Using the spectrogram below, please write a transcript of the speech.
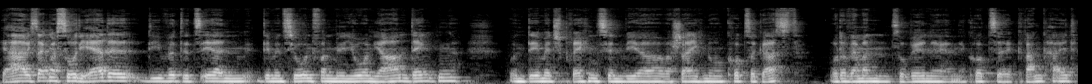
Ja, ich sag mal so, die Erde, die wird jetzt eher in Dimensionen von Millionen Jahren denken und dementsprechend sind wir wahrscheinlich nur ein kurzer Gast oder wenn man so will, eine, eine kurze Krankheit.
